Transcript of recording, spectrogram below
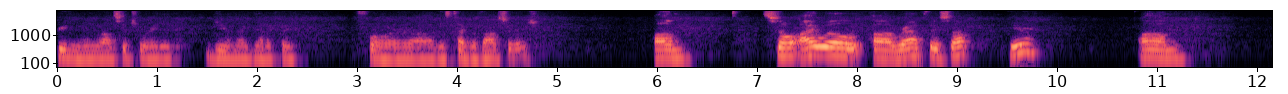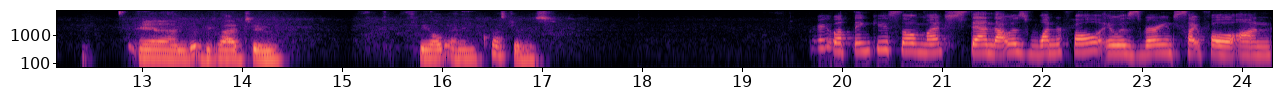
reasonably well situated geomagnetically for uh, this type of observation. Um, so I will uh, wrap this up here um, and be glad to field any questions. Great. Well, thank you so much, Stan. That was wonderful. It was very insightful on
